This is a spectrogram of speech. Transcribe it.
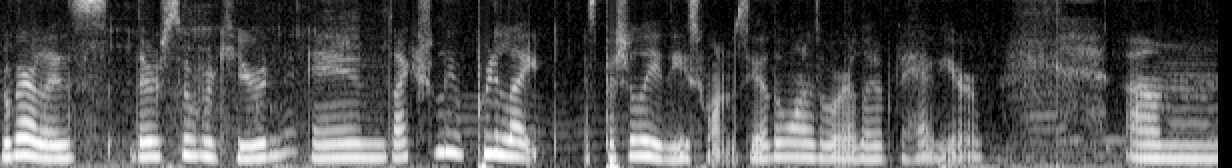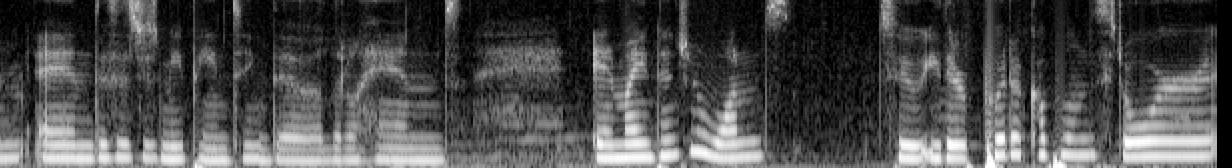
Regardless they're super cute and actually pretty light especially these ones. The other ones were a little bit heavier. Um, and this is just me painting the little hands and my intention was to either put a couple in the store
